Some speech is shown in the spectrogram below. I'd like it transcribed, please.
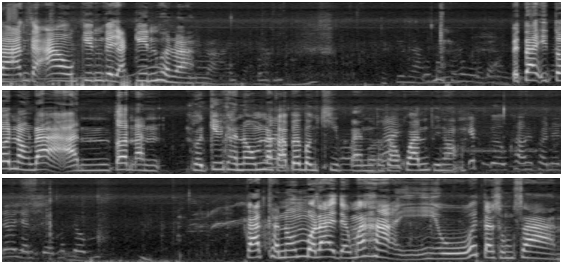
ร้านก็เอากินก็อยากกินเพิ่นว่า ไปตาอีต้นน้องด่าอันต้นอันเพิ่นกินขนมนะคะไปเบิ่งคลิปอันพอเฒ่าควันพี่น้อง เก็บเกลือเขาให้พอในเด้อยันเกลือมาจมกัดขนมบ่ได้จังมาใหายโอ้ยแต่สงสาร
